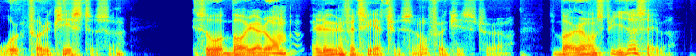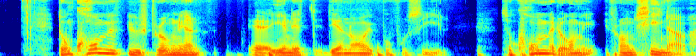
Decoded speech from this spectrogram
år före Kristus, så börjar de, eller ungefär 3000 år före Kristus tror jag, så börjar de sprida sig. Va? De kommer ursprungligen, eh, enligt DNA på fossil, så kommer de från Kina. Va?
